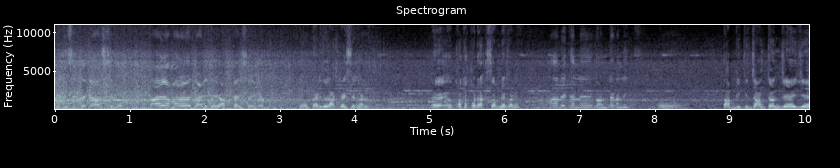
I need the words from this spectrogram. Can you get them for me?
টিডিসি থেকে আসছিল। তাই আমার গাড়িতে আটকাইছে এখানে। ও গাড়ি ধরে আটকাইছে এখানে। কতক্ষণ রাখছে আপনার এখানে? আমার এখানে ঘন্টাখানিক। ও তা আপনি কি জানতেন যে এই যে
